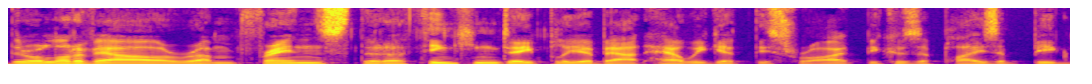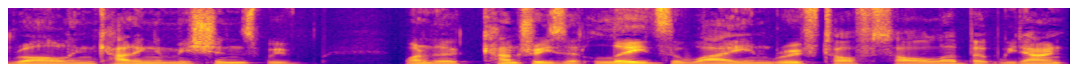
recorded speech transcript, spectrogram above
there are a lot of our um, friends that are thinking deeply about how we get this right because it plays a big role in cutting emissions. We've one of the countries that leads the way in rooftop solar, but we don't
